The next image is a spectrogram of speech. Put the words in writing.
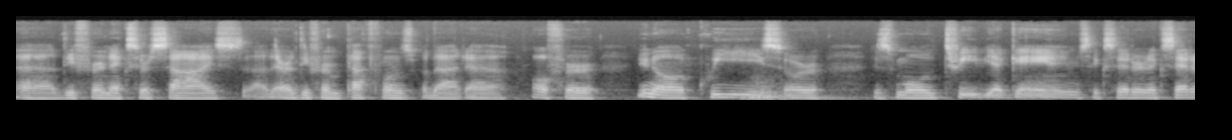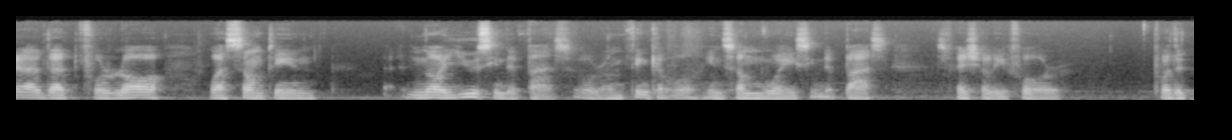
Uh, different exercise. Uh, there are different platforms that uh, offer, you know, quiz or small trivia games, etc., etc. That for law was something not used in the past or unthinkable in some ways in the past, especially for for the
